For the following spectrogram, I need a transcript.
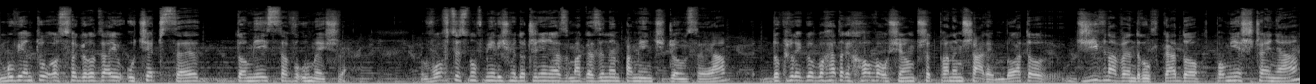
Mówię tu o swego rodzaju ucieczce do miejsca w umyśle. W Łowcy Snów mieliśmy do czynienia z magazynem pamięci Joneseya, do którego bohater chował się przed panem Szarym. Była to dziwna wędrówka do pomieszczenia,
